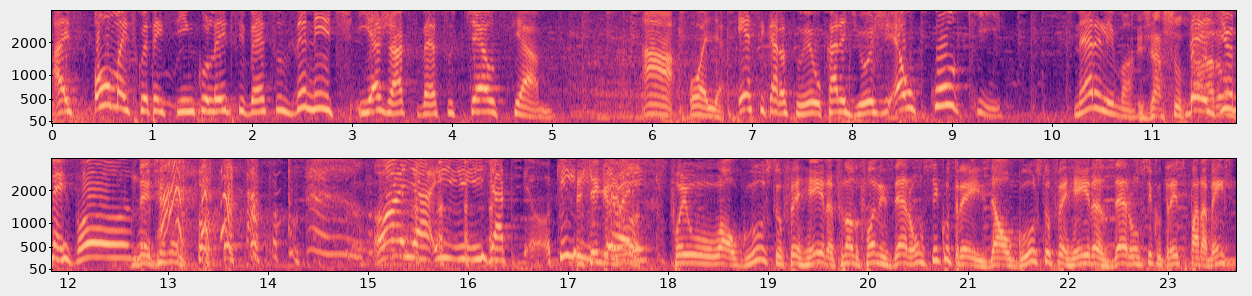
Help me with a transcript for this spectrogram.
às uma e cinquenta e cinco, Leipzig versus Zenit e Ajax versus Chelsea. Ah, olha, esse cara sou eu, o cara de hoje é o Cookie. Né, Lima? Já chutaram. Dedinho nervoso. Dedinho nervoso. Olha, e, e já. Quem, e quem ganhou ali? foi o Augusto Ferreira, final do fone 0153. Augusto Ferreira 0153, parabéns.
